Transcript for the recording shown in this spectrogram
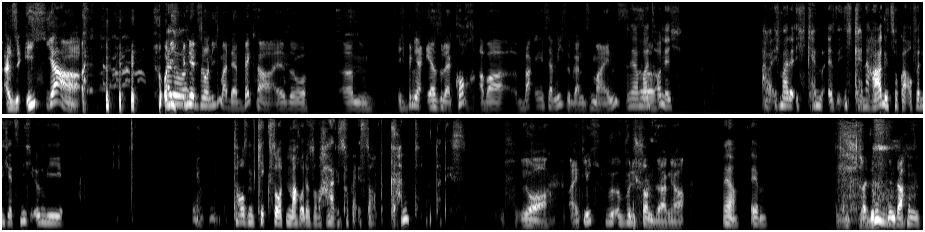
Also ich ja. Und Also- ich bin jetzt noch nicht mal der Bäcker. Also ähm, ich bin ja eher so der Koch, aber Backen ist ja nicht so ganz meins. Ja, meins Äh, auch nicht. Aber ich meine, ich kenne also ich kenne Hagelzucker, auch wenn ich jetzt nicht irgendwie tausend Keksorten mache oder so. Aber Hagelzucker ist doch bekannt, was das ist. Ja, eigentlich würde ich schon sagen, ja. Ja, eben. Bei vielen Sachen.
